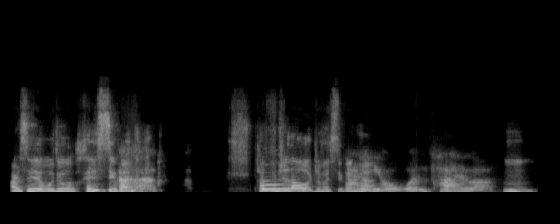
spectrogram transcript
而且我就很喜欢它。他不知道我这么喜欢他，太有文采了。嗯，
